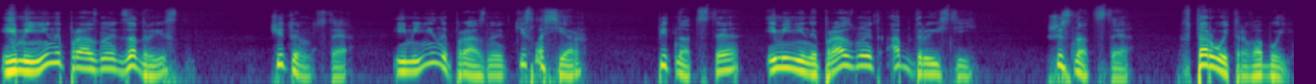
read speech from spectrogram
Именины празднует Задрыст. 14. Именины празднует Кислосер. 15. Именины празднует Абдрыстий. 16. Второй травобой.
